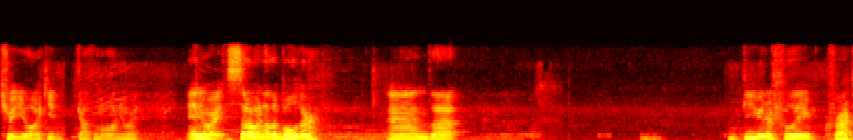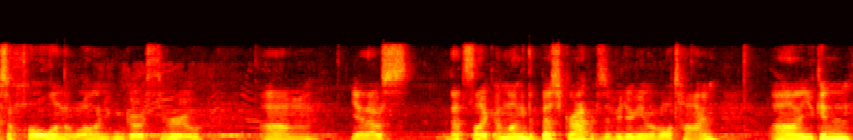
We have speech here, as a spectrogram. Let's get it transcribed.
treat you like you got them all anyway anyway so another boulder and that beautifully cracks a hole in the wall and you can go through um, yeah, that was that's like among the best graphics of video game of all time. Uh, you can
